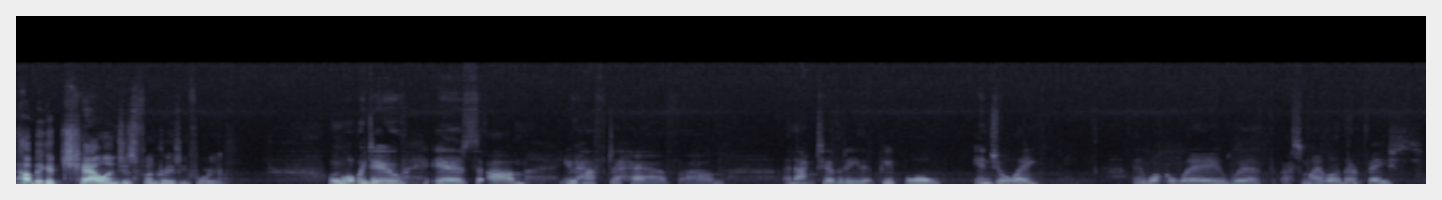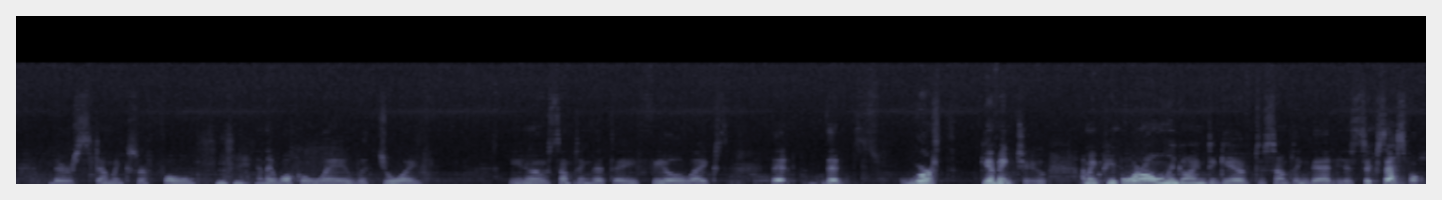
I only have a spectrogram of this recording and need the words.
how big a challenge is fundraising for you? Well, what we do is um, you have to have um, an activity that people enjoy. They walk away with a smile on their face, their stomachs are full, and they walk away with joy. You know, something that they feel like that that's worth giving to. I mean, people are only going to give to something that is successful.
